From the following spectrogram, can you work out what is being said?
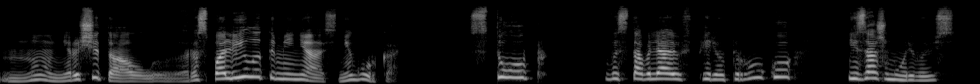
Ну, не рассчитал. Распалила ты меня, Снегурка. Стоп! Выставляю вперед руку и зажмуриваюсь.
